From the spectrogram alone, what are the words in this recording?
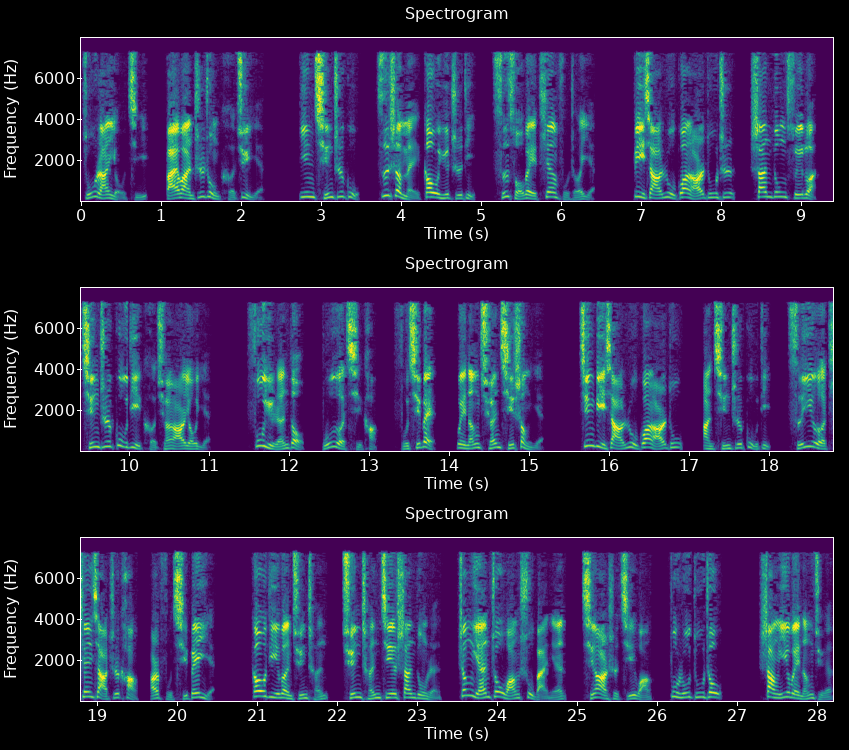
足然有疾，百万之众可据也。因秦之故，资甚美高于之地，此所谓天府者也。陛下入关而都之，山东虽乱，秦之故地可全而有也。夫与人斗，不恶其抗，抚其背，未能全其胜也。今陛下入关而都，按秦之故地，此亦恶天下之抗而抚其卑也。高帝问群臣，群臣皆山东人，争言周王数百年，秦二世即亡。不如都州，上一未能决。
